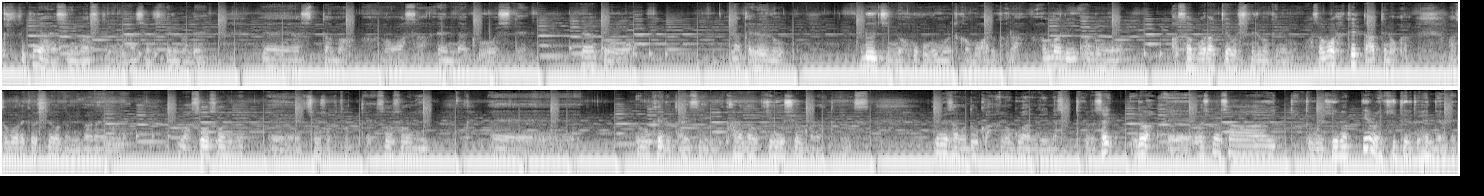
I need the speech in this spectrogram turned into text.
起きた時には休みますという話をしてるので、えー、明日、まあ、の朝連絡をしてであとなんかいろいろルーチンの報告ものとかもあるからあんまりあの朝ぼらけをしてるわけにも朝ぼらけってあってんのかな？朝ぼらけをしてるわけにもいかないので、まあ、早々にね、えー、朝食とって早々に、えー、動ける体制に体を起動しようかなと。皆さんもどうかあのご案内なさってください。では、えー、おやすみなさいって言ってこれヒーバッピーマン聞いてると変だよね。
